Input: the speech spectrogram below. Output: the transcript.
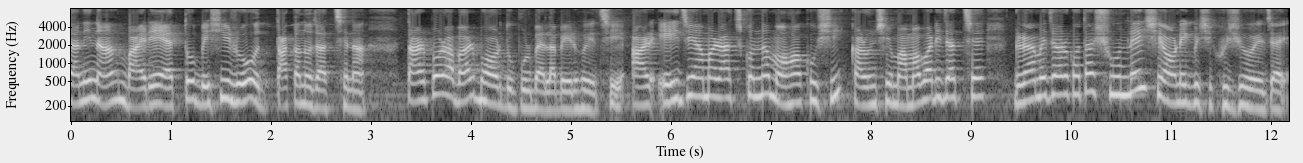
জানি না, বাইরে এত বেশি রোদ তাকানো যাচ্ছে না। তারপর আবার ভর দুপুর বেলা বের হয়েছি। আর এই যে আমার রাজকন্যা মহা খুশি, কারণ সে মামা বাড়ি যাচ্ছে, গ্রামে যাওয়ার কথা শুনলেই সে অনেক বেশি খুশি হয়ে যায়।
